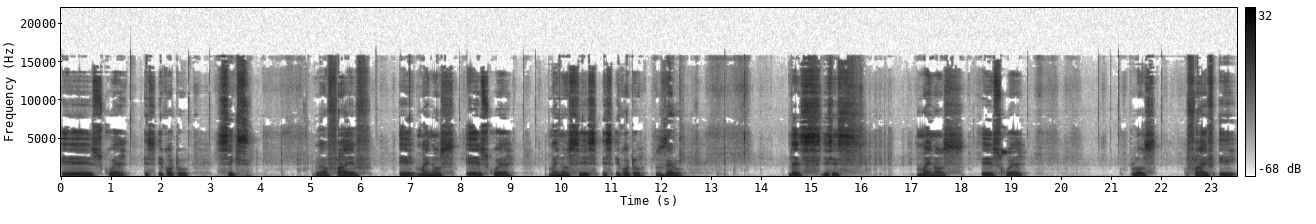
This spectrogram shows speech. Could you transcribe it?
a square is equal to 6. We have 5a minus a square minus 6 is equal to 0. Let's, this is minus a square plus 5a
